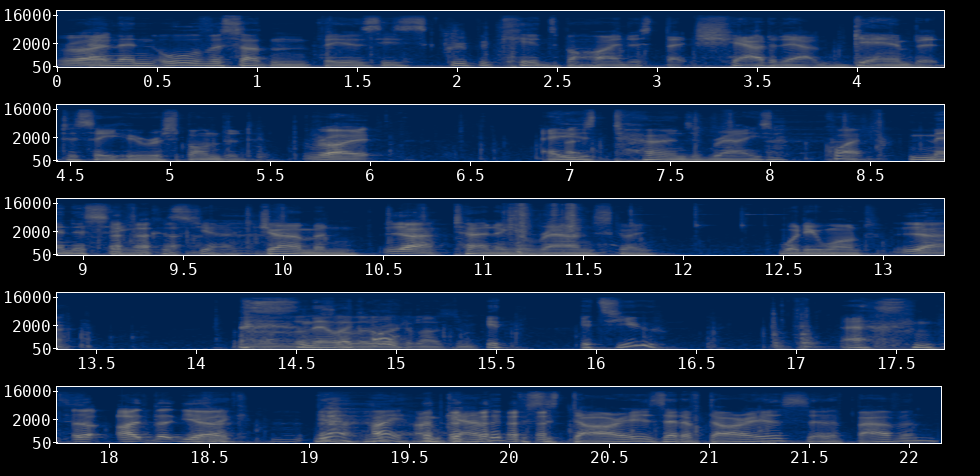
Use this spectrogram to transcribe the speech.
Right. And then all of a sudden, there's this group of kids behind us that shouted out Gambit to see who responded. right. And he just turns around. He's quite menacing because, you know, German Yeah. turning around, just going, What do you want? Yeah. That's And they're how like, they "Oh." him. It, it's you. And Uh, I, th- yeah. like, Yeah, hi, I'm Gambit. This is Darius, ZF Darius, of Bavin.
